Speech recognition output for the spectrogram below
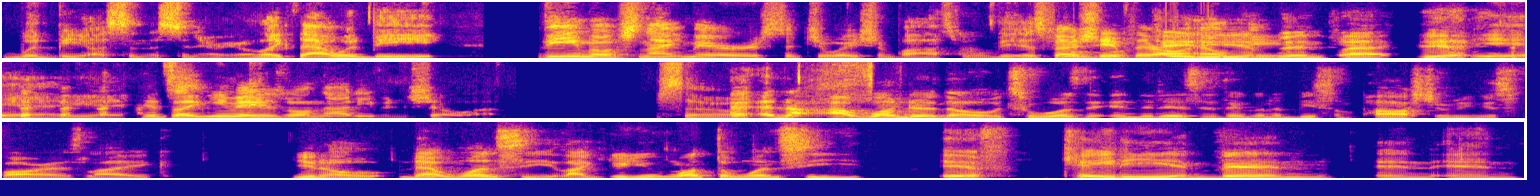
would be us in this scenario. Like that would be the most nightmare situation possible, especially if they're all healthy. and Ben back. Yeah. yeah, yeah. It's like you may as well not even show up. So And and I I wonder though, towards the end of this, is there going to be some posturing as far as like, you know, that one seed? Like, do you want the one seed if KD and Ben and and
